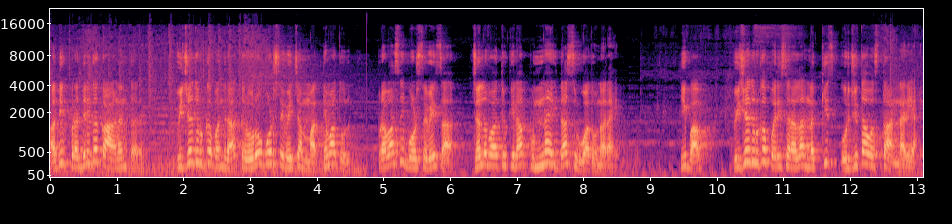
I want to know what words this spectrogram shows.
अधिक प्रदीर्घ काळानंतर विजयदुर्ग बंदरात रोरो बोट सेवेच्या माध्यमातून प्रवासी बोट सेवेचा जलवाहतुकीला पुन्हा एकदा सुरुवात होणार आहे. ही बाब विजयदुर्ग परिसराला नक्कीच ऊर्जितावस्था आणणारी आहे.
